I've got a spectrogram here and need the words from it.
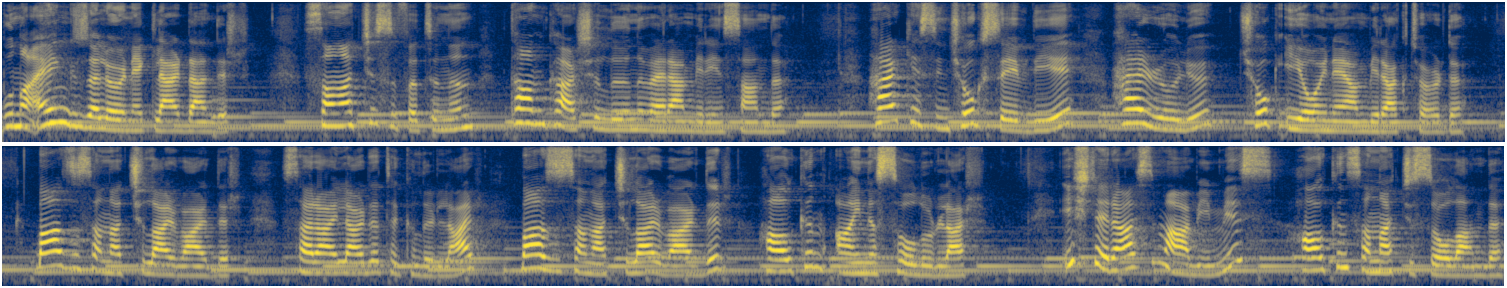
buna en güzel örneklerdendir. Sanatçı sıfatının tam karşılığını veren bir insandı. Herkesin çok sevdiği, her rolü çok iyi oynayan bir aktördü. Bazı sanatçılar vardır, saraylarda takılırlar, bazı sanatçılar vardır, halkın aynası olurlar. İşte Rasim abimiz halkın sanatçısı olandı.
